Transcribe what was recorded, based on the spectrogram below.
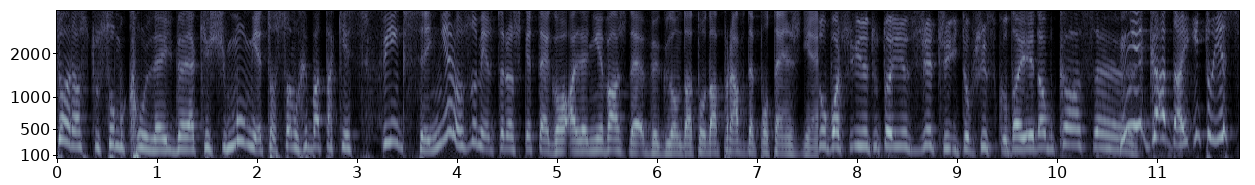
zaraz, tu są kolejne jakieś mumie, to są chyba takie sfinksy. Nie rozumiem troszkę tego, ale nieważne, wygląda to naprawdę potężnie. Zobacz, ile tutaj jest rzeczy i to wszystko daje nam kasę. Nie gadaj! I tu jest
